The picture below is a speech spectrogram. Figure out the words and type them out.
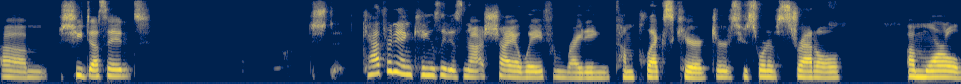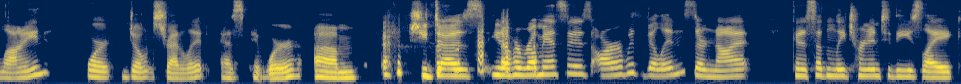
um she doesn't she, Kathryn Ann Kingsley does not shy away from writing complex characters who sort of straddle a moral line or don't straddle it, as it were. Um, she does, you know, her romances are with villains. They're not going to suddenly turn into these like.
